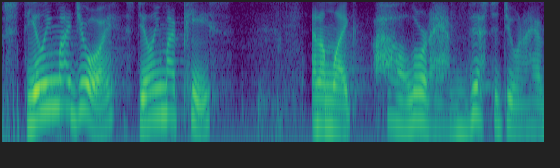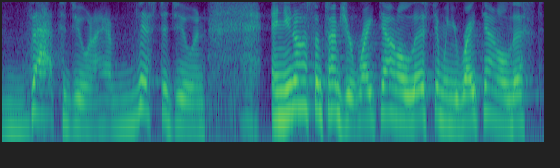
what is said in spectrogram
stealing my joy, stealing my peace. And I'm like, oh Lord, I have this to do, and I have that to do, and I have this to do. And, and you know how sometimes you write down a list, and when you write down a list,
